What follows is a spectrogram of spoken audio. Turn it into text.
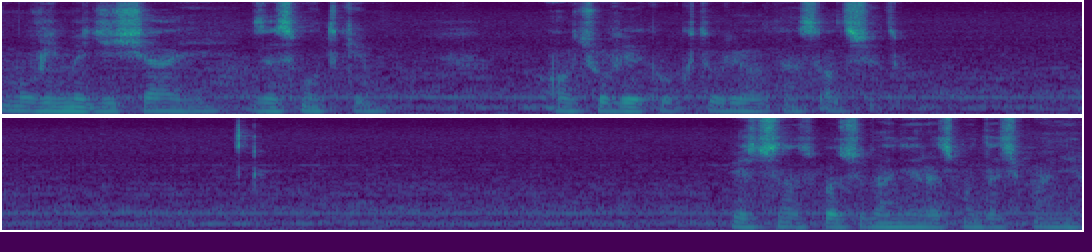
mówimy dzisiaj ze smutkiem o człowieku, który od nas odszedł. Wieczne spoczywanie racz mu dać, Panie.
